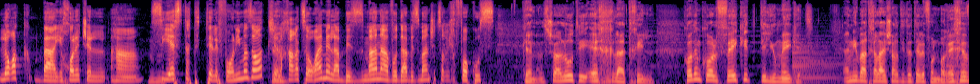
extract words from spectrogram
לא רק ביכולת של הסיאסטת טלפונים הזאת, כן. של אחר הצהריים, אלא בזמן העבודה, בזמן שצריך פוקוס. כן, אז שאלו אותי איך להתחיל. קודם כל, fake it till you make it. אני בהתחלה השארתי את הטלפון ברכב,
